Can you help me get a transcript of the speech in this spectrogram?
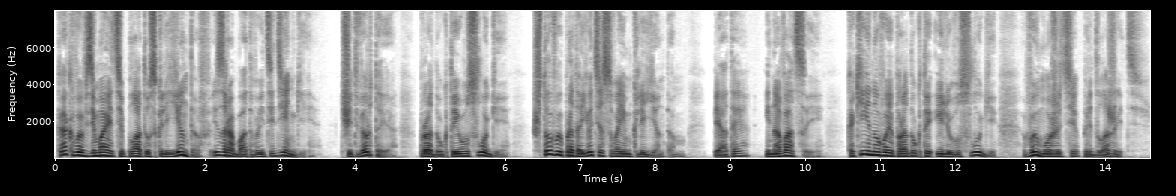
Как вы взимаете плату с клиентов и зарабатываете деньги? Четвертое — продукты и услуги. Что вы продаете своим клиентам? Пятое — инновации. Какие новые продукты или услуги вы можете предложить?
